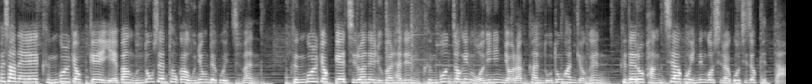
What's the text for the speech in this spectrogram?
회사 내에 근골격계 예방 운동센터가 운영되고 있지만 근골격계 질환을 유발하는 근본적인 원인인 열악한 노동 환경은 그대로 방치하고 있는 것이라고 지적했다.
